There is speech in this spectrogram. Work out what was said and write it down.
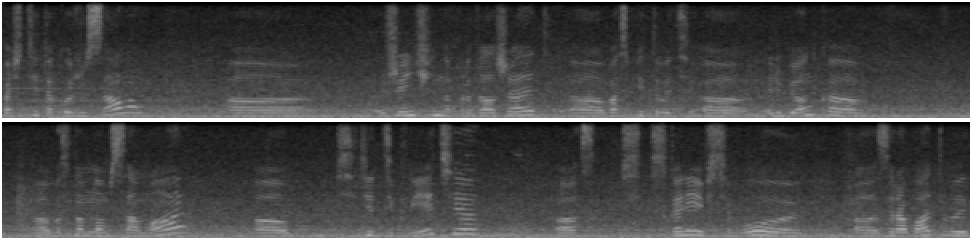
почти такой же самой. Женщина продолжает воспитывать ребенка в основном сама, сидит в декрете, скорее всего, зарабатывает,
